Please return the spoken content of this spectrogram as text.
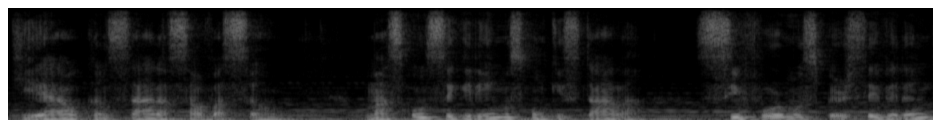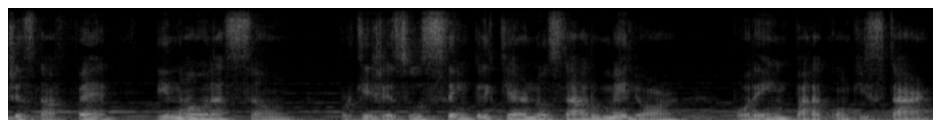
que é alcançar a salvação. Mas conseguiremos conquistá-la se formos perseverantes na fé e na oração, porque Jesus sempre quer nos dar o melhor. Porém, para conquistar,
